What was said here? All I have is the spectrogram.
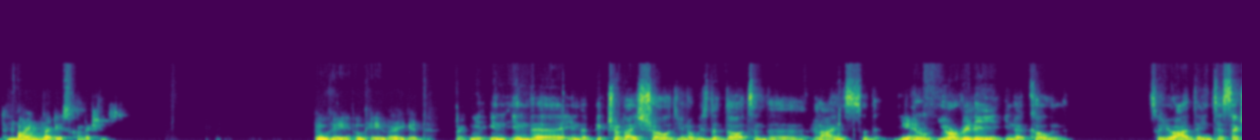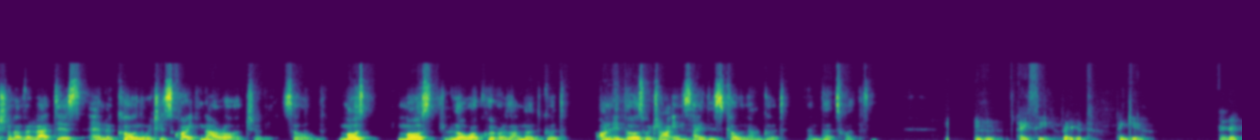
defined mm. by these conditions. Okay okay very good. In in the in the picture that i showed you know with the dots and the lines so the, yes. you're, you're really in a cone. So you are the intersection of a lattice and a cone which is quite narrow actually. So most most lower quivers are not good. Only those which are inside this cone are good, and that's what. Mm-hmm. I see. Very good. Thank you. Okay.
